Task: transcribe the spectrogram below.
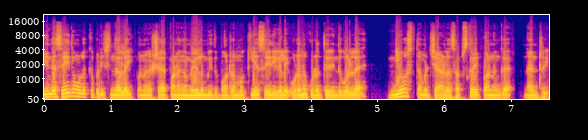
இந்த செய்தி உங்களுக்கு பிடிச்சிருந்தால் லைக் பண்ணுங்க ஷேர் பண்ணுங்க. மேலும் இது போன்ற முக்கிய செய்திகளை உடனுக்குடன் தெரிந்து கொள்ள நியூஸ் தமிழ் சேனலை சப்ஸ்கிரைப் பண்ணுங்க. நன்றி.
